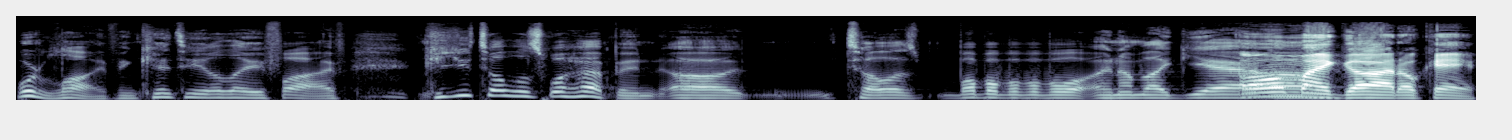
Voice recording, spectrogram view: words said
We're live in KTLA five. Can you tell us what happened? Uh, tell us blah blah blah blah blah. And I'm like, "Yeah." Oh uh, my god. Okay.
